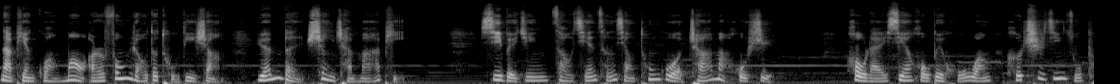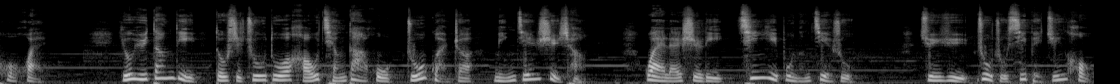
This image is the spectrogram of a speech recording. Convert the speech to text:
那片广袤而丰饶的土地上，原本盛产马匹，西北军早前曾想通过查马护市。”后来先后被胡王和赤金族破坏，由于当地都是诸多豪强大户主管着民间市场，外来势力轻易不能介入。君玉入主西北军后，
